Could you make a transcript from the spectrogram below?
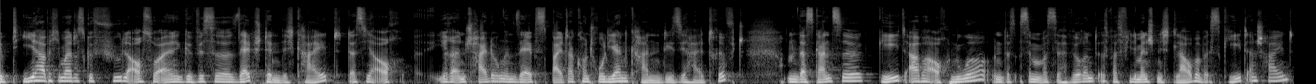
gibt ihr, habe ich immer das Gefühl, auch so eine gewisse Selbstständigkeit, dass sie auch ihre Entscheidungen selbst weiter kontrollieren kann, die sie halt trifft. Und das Ganze geht aber auch nur, und das ist immer was sehr verwirrend ist, was viele Menschen nicht glauben, aber es geht anscheinend,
